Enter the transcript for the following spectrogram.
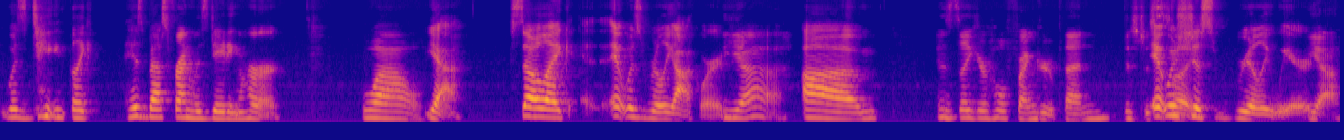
was dating like his best friend was dating her. Wow. Yeah, so like it was really awkward. Yeah. Um, It's like your whole friend group then is just it was like- just really weird. yeah.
